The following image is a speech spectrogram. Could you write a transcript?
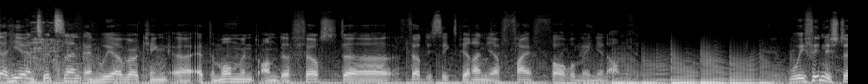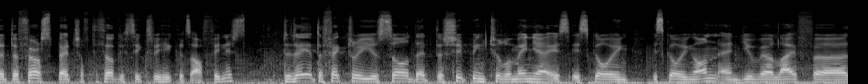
We are here in Switzerland and we are working uh, at the moment on the first uh, 36 Piranha 5 for Romanian Army. We finished uh, the first batch of the 36 vehicles are finished. Today at the factory you saw that the shipping to Romania is, is, going, is going on and you were live uh,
